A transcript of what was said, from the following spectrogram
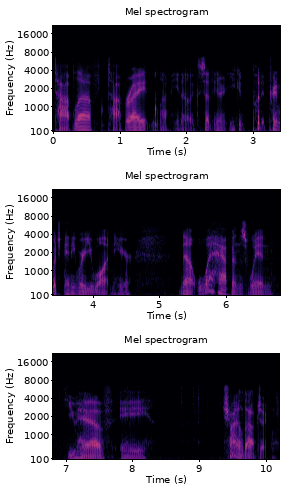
top left, top right, left, you know, etc. You can put it pretty much anywhere you want in here. Now, what happens when you have a child object?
